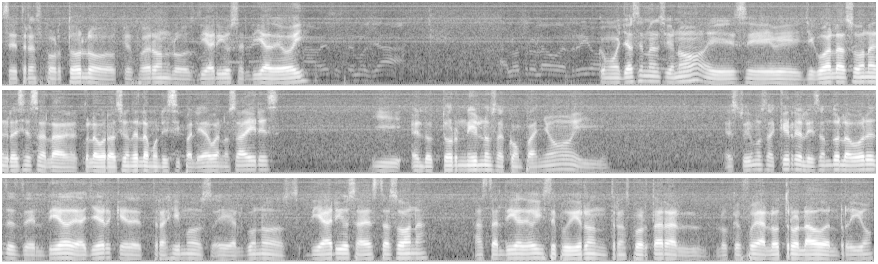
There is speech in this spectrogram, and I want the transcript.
se transportó lo que fueron los diarios el día de hoy. Como ya se mencionó, eh, se llegó a la zona gracias a la colaboración de la Municipalidad de Buenos Aires y el doctor Nil nos acompañó y estuvimos aquí realizando labores desde el día de ayer que trajimos eh, algunos diarios a esta zona. Hasta el día de hoy se pudieron transportar al lo que fue al otro lado del río.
